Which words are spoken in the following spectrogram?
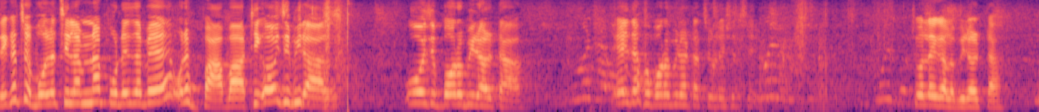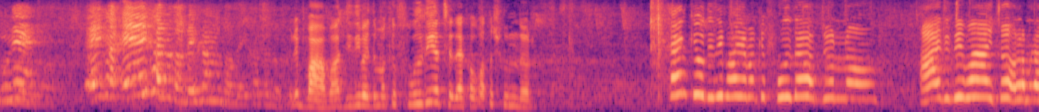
দেখেছ? বলেছিলাম না পড়ে যাবে। ওরে বাবা ঠিক ওই যে বিড়াল ওই যে বড় বিড়ালটা। এই দেখো বড় বিড়ালটা চলে এসেছে। চলে গেল বিড়ালটা। বাবা দিদিভাই তোমাকে ফুল দিয়েছে দেখো কত সুন্দর। থ্যাংক ইউ দিদি ভাই আমাকে ফুল দেওয়ার জন্য। আয় দিদি ভাই চল আমরা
